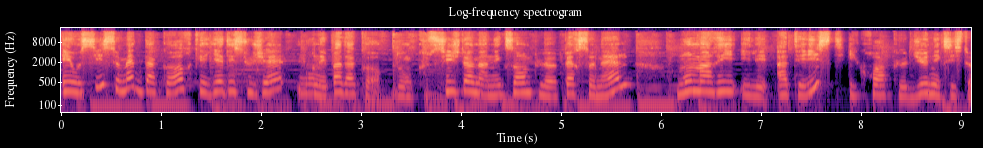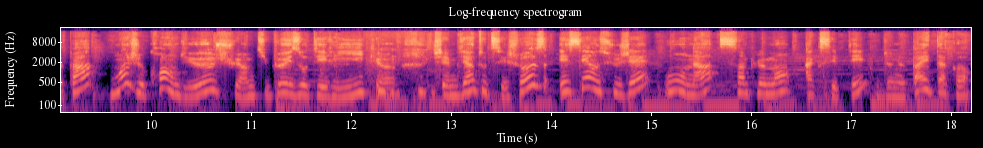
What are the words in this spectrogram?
Et aussi se mettre d'accord qu'il y a des sujets où on n'est pas d'accord. Donc si je donne un exemple personnel, mon mari, il est athéiste, il croit que Dieu n'existe pas. Moi, je crois en Dieu, je suis un petit peu ésotérique, j'aime bien toutes ces choses. Et c'est un sujet où on a simplement accepté de ne pas être d'accord.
